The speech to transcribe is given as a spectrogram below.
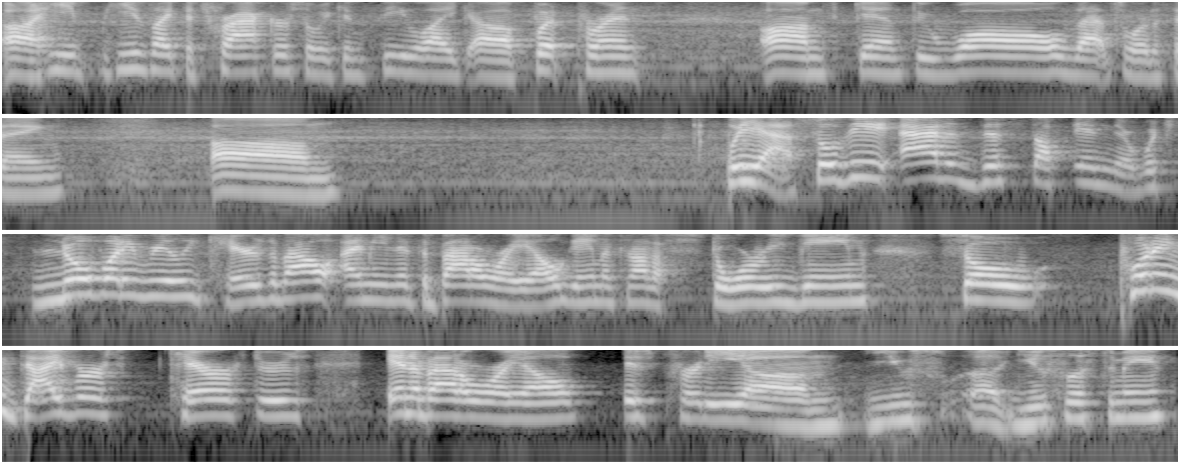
Uh, he he's like the tracker, so we can see like uh, footprints um, scan through walls, that sort of thing. Um, but yeah, so they added this stuff in there, which nobody really cares about. I mean, it's a battle royale game; it's not a story game. So putting diverse characters in a battle royale is pretty um, use, uh, useless to me.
